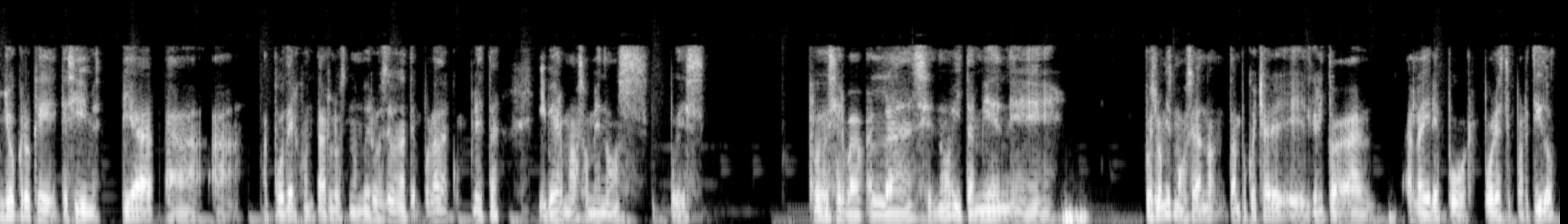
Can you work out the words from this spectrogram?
yo creo que, que sí, me estaría a, poder juntar los números de una temporada completa y ver más o menos, pues, puede ser balance, ¿no? Y también, eh, pues lo mismo, o sea, no, tampoco echar el, grito al, aire por, por este partido,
